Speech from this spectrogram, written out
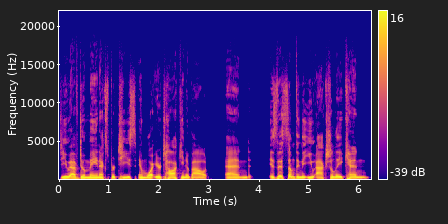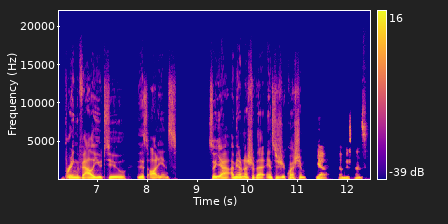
Do you have domain expertise in what you're talking about? And is this something that you actually can bring value to this audience? So, yeah, I mean, I'm not sure if that answers your question. Yeah, that makes sense.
